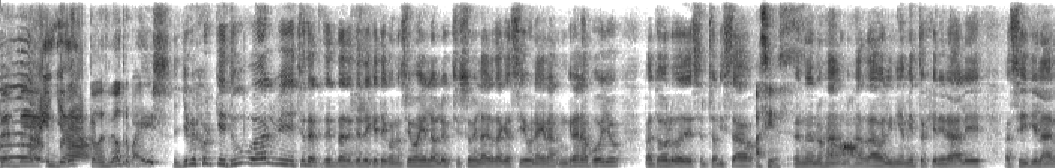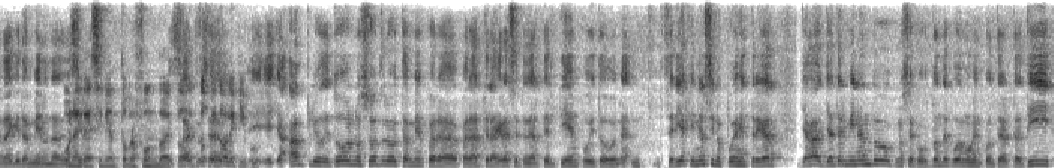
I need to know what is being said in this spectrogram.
desde en directo, desde otro país. Y qué mejor que tú, Albi. desde que te conocimos ahí en la Blockchain la verdad que ha sido una gran, un gran apoyo para todo lo de descentralizado. Así es. Nos ha, nos ha dado alineamientos generales Así que la verdad que también... un agradecimiento profundo de, todo, todo, el equipo. Y, amplio de todos nosotros también para, para darte las gracias, tenerte el tiempo y todo. Sería genial si nos puedes entregar, ya, ya terminando, no sé, por dónde podemos encontrarte a ti,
